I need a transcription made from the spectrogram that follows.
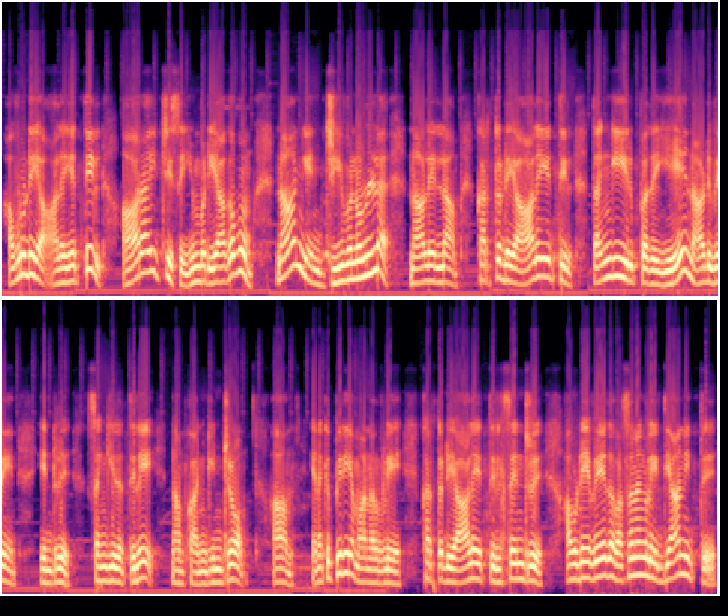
அவருடைய ஆலயத்தில் ஆராய்ச்சி செய்யும்படியாகவும் நான் என் ஜீவனுள்ள நாளெல்லாம் கர்த்தருடைய ஆலயத்தில் தங்கியிருப்பதையே நாடுவேன் என்று சங்கீதத்திலே நாம் காண்கின்றோம். ஆம் எனக்கு பிரியமானவர்களே கர்த்த கர்த்தருடைய ஆலயத்தில் சென்று அவருடைய வேத வசனங்களை தியானித்து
